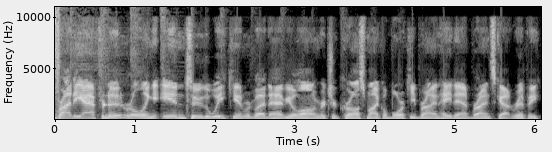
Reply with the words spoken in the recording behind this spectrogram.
Friday afternoon, rolling into the weekend. We're glad to have you along. Richard Cross, Michael Borky, Brian Haydad, Brian Scott Rippey.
